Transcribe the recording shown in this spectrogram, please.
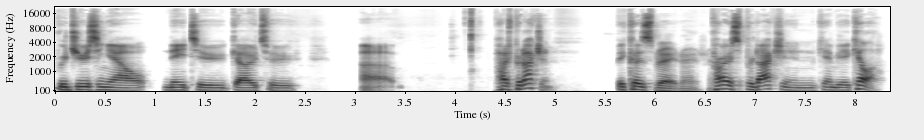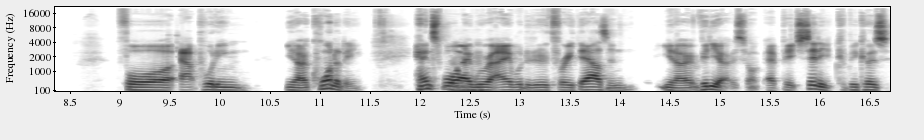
reducing our need to go to uh, post production because right, right, right. post production can be a killer for outputting, you know, quantity. Hence why Mhm. we were able to do 3,000, you know, videos at Beach City because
